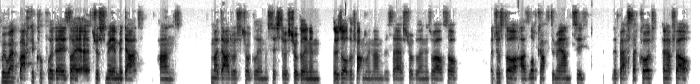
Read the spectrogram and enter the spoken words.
we went back a couple of days later, just me and my dad, and my dad was struggling, my sister was struggling, and there was all the family members there struggling as well. So I just thought I'd look after my auntie the best I could, and I felt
